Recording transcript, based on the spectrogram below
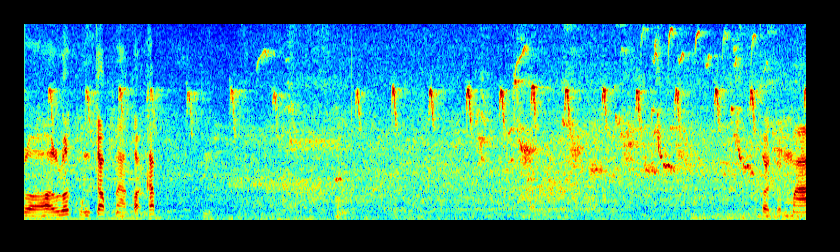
รอรถคุงจ๊อบมาก่อนครับก็จะมา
